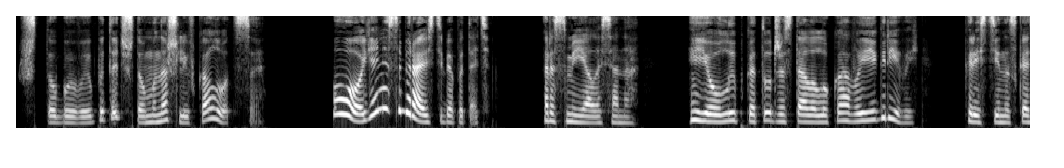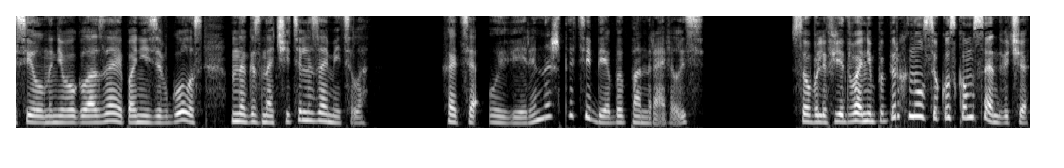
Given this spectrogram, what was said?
«Чтобы выпытать, что мы нашли в колодце». «О, я не собираюсь тебя пытать», — рассмеялась она. Ее улыбка тут же стала лукавой и игривой. Кристина скосила на него глаза и, понизив голос, многозначительно заметила. «Хотя уверена, что тебе бы понравилось». Соболев едва не поперхнулся куском сэндвича,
